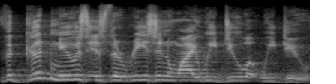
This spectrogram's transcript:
The good news is the reason why we do what we do.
